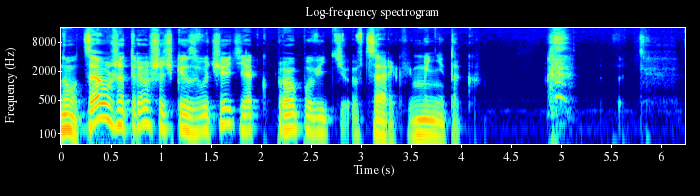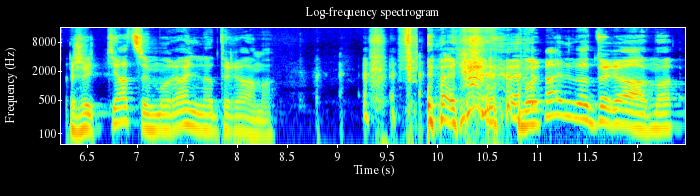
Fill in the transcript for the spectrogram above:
Ну, це вже трошечки звучить як проповідь в церкві, мені так. Життя це моральна драма. Моральна драма.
